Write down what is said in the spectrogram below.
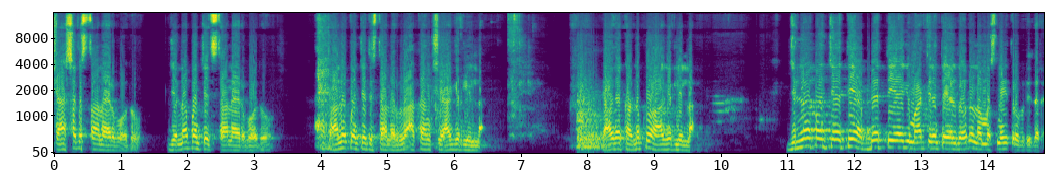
ಶಾಸಕ ಸ್ಥಾನ ಇರ್ಬೋದು ಜಿಲ್ಲಾ ಪಂಚಾಯತ್ ಸ್ಥಾನ ಇರ್ಬೋದು, ತಾಲೂಕ್ ಪಂಚಾಯತ್ ಸ್ಥಾನ ಇರ್ಬೋದು ಆಕಾಂಕ್ಷಿ ಆಗಿರ್ಲಿಲ್ಲ. ಯಾವುದೇ ಕಾರಣಕ್ಕೂ ಆಗಿರ್ಲಿಲ್ಲ. ಜಿಲ್ಲಾ ಪಂಚಾಯತಿ ಅಭ್ಯರ್ಥಿಯಾಗಿ ಮಾಡ್ತೀನಿ ಅಂತ ಹೇಳಿದವರು ನಮ್ಮ ಸ್ನೇಹಿತರೊಬ್ರು ಇದ್ದಾರೆ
